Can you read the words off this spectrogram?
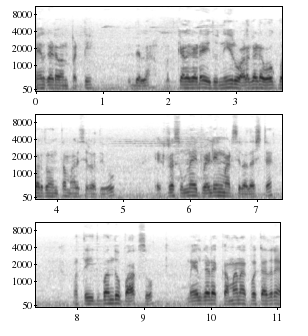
ಮೇಲ್ಗಡೆ ಒಂದು ಪಟ್ಟಿ, ಇದೆಲ್ಲ. ಮತ್ತು ಕೆಳಗಡೆ ಇದು ನೀರು ಒಳಗಡೆ ಹೋಗ್ಬಾರ್ದು ಅಂತ ಮಾಡಿಸಿರೋದು ಇವು. ಎಕ್ಸ್ಟ್ರಾ ಸುಮ್ಮನೆ ಇಟ್ಟು ವೆಲ್ಡಿಂಗ್ ಮಾಡಿಸಿರೋದು ಅಷ್ಟೇ. ಮತ್ತು ಇದು ಬಂದು ಬಾಕ್ಸು ಮೇಲ್ಗಡೆ ಕಮಾನ್ ಹಾಕ್ಬೇಕಾದ್ರೆ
